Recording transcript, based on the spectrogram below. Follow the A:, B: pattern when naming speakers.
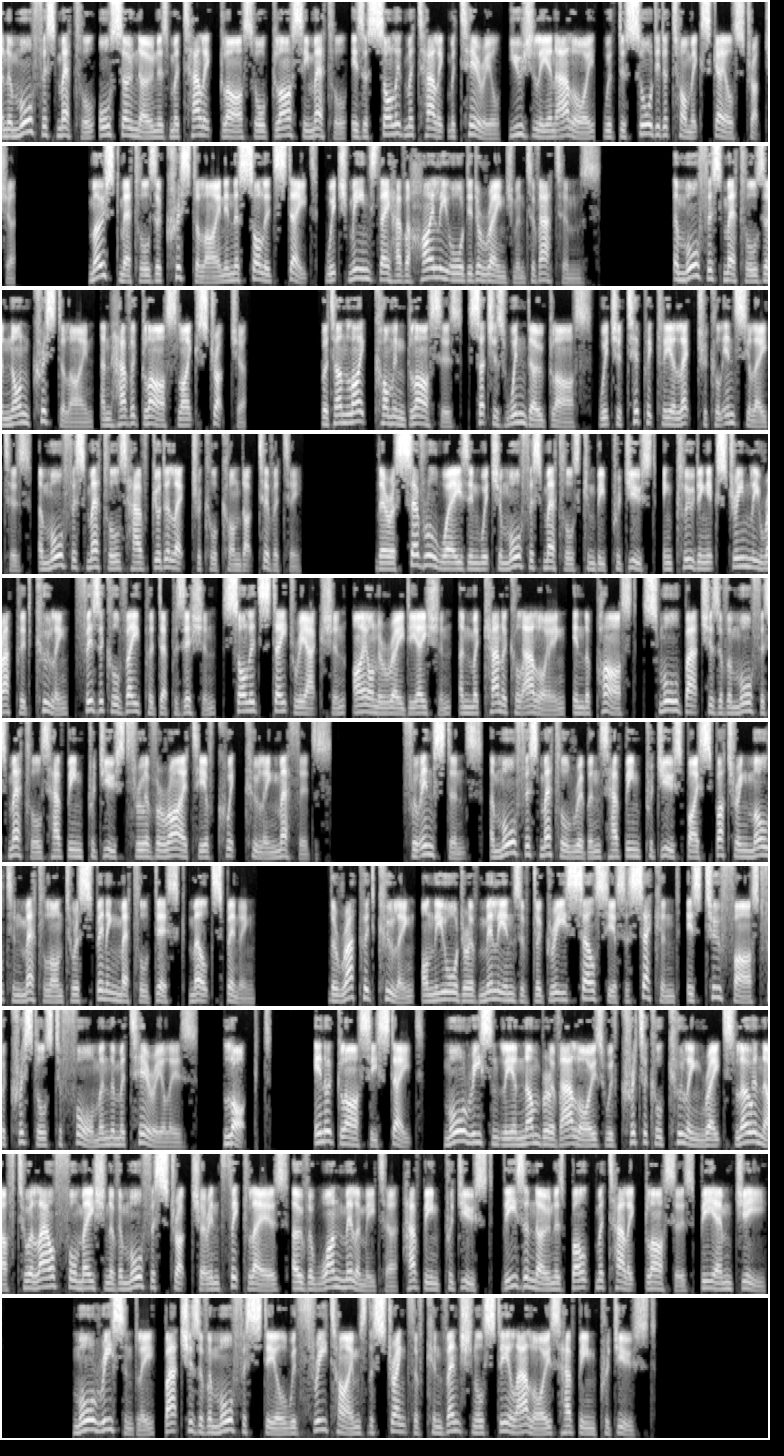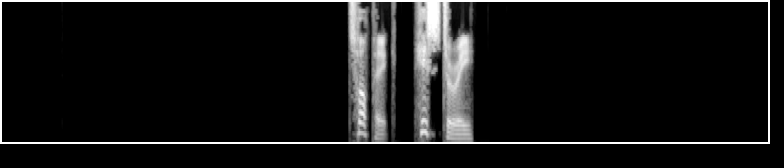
A: An amorphous metal also known as metallic glass or glassy metal is a solid metallic material, usually an alloy, with disordered atomic scale structure. Most metals are crystalline in a solid state, which means they have a highly ordered arrangement of atoms. Amorphous metals are non-crystalline, and have a glass-like structure. But unlike common glasses, such as window glass, which are typically electrical insulators, amorphous metals have good electrical conductivity. There are several ways in which amorphous metals can be produced, including extremely rapid cooling, physical vapor deposition, solid-state reaction, ion irradiation, and mechanical alloying. In the past, small batches of amorphous metals have been produced through a variety of quick cooling methods. For instance, amorphous metal ribbons have been produced by sputtering molten metal onto a spinning metal disc melt spinning. The rapid cooling, on the order of millions of degrees Celsius a second, is too fast for crystals to form and the material is locked in a glassy state. More recently a number of alloys with critical cooling rates low enough to allow formation of amorphous structure in thick layers over 1 mm have been produced, these are known as bulk metallic glasses BMG. More recently, batches of amorphous steel with three times the strength of conventional steel alloys have been produced. History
